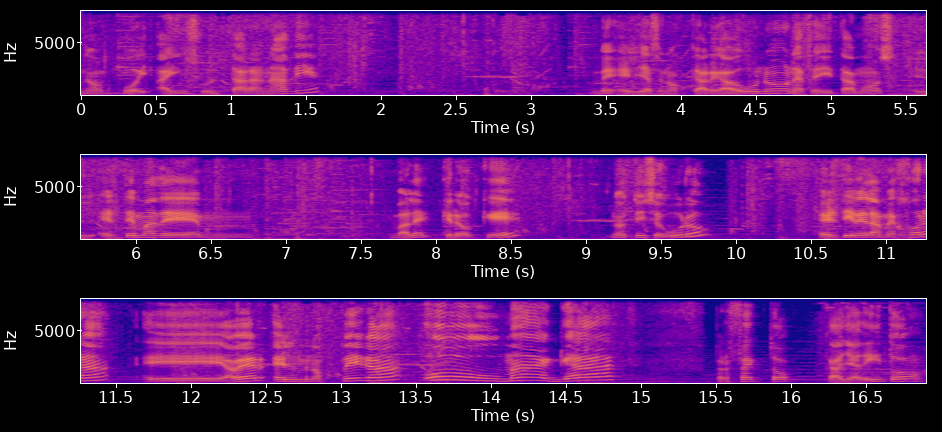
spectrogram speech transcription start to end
no voy a insultar a nadie. Él ya se nos carga uno. Necesitamos... El, tema de... Mm, vale, creo que... No estoy seguro. Él tiene la mejora. Eh, a ver, él nos pega. ¡Oh, my God! Perfecto, calladito.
